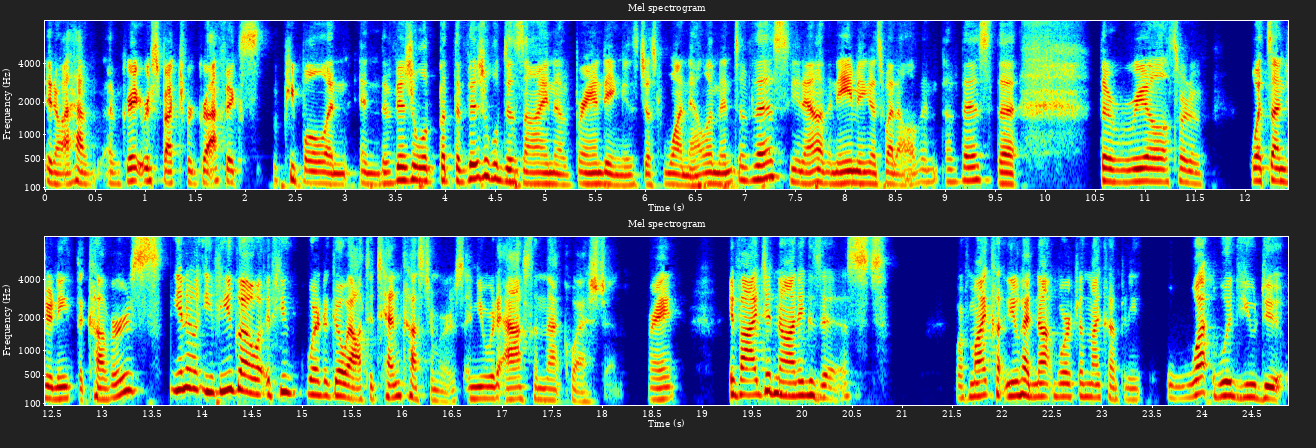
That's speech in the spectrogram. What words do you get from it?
you know i have a great respect for graphics people and and the visual but the visual design of branding is just one element of this you know the naming is one element of this the the real sort of what's underneath the covers. You know, if you go, if you were to go out to 10 customers and you were to ask them that question, right? If I did not exist, or if my you had not worked with my company, what would you do?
